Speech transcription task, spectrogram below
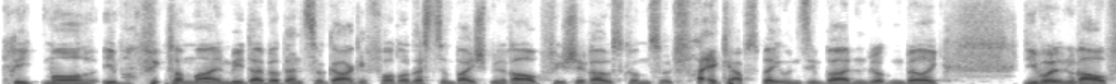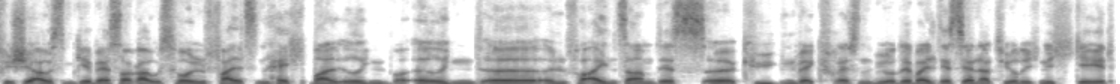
kriegt man immer wieder mal mit. Da wird dann sogar gefordert, dass zum Beispiel Raubfische rauskommen. So ein Fall gab es bei uns in Baden-Württemberg. Die wollten Raubfische aus dem Gewässer rausholen, falls ein Hecht mal irgendein irgend, äh, ein vereinsamtes äh, Küken wegfressen würde, weil das ja natürlich nicht geht.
